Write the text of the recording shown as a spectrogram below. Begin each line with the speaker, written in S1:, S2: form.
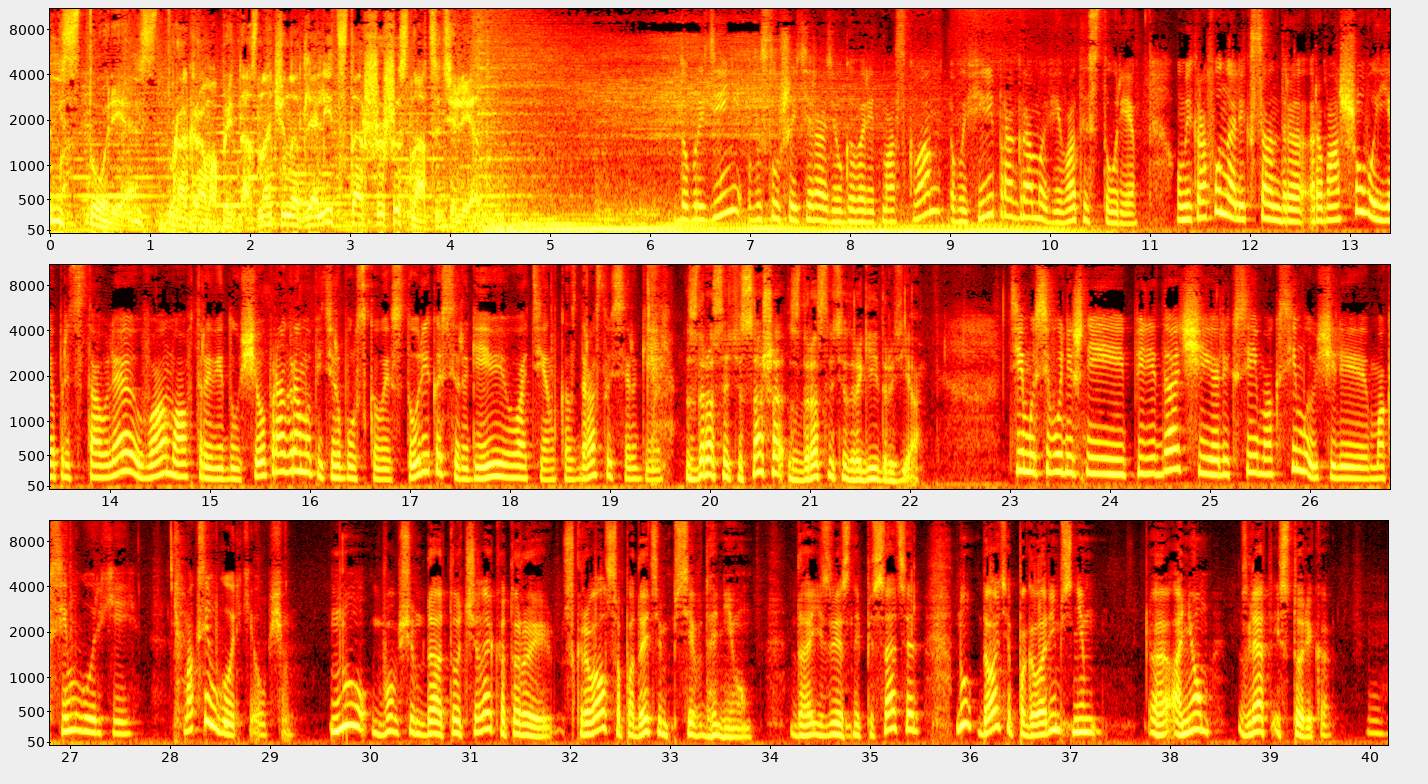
S1: История». Программа предназначена для лиц старше 16 лет.
S2: Добрый день. Вы слушаете «Радио говорит Москва». В эфире программа «Виват История». У микрофона Александра Ромашова и я представляю вам автора ведущего программы петербургского историка Сергея Виватенко. Здравствуй, Сергей.
S3: Здравствуйте, Саша. Здравствуйте, дорогие друзья.
S2: Тема сегодняшней передачи Алексей Максимович или Максим Горький. Максим Горький, в общем.
S3: Ну, в общем, да, тот человек, который скрывался под этим псевдонимом да, известный писатель. Ну, давайте поговорим с ним э, о нем взгляд историка.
